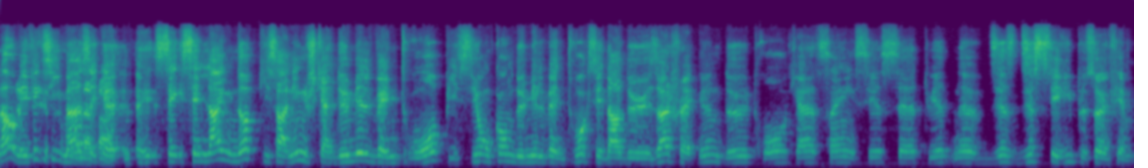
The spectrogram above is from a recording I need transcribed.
Non, mais effectivement, c'est que euh, c'est le line-up qui s'enligne jusqu'à 2023. Puis si on compte 2023, que c'est dans deux ans, je fais une, deux, trois, quatre, cinq, six, sept, huit, neuf, dix, dix séries plus un film.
